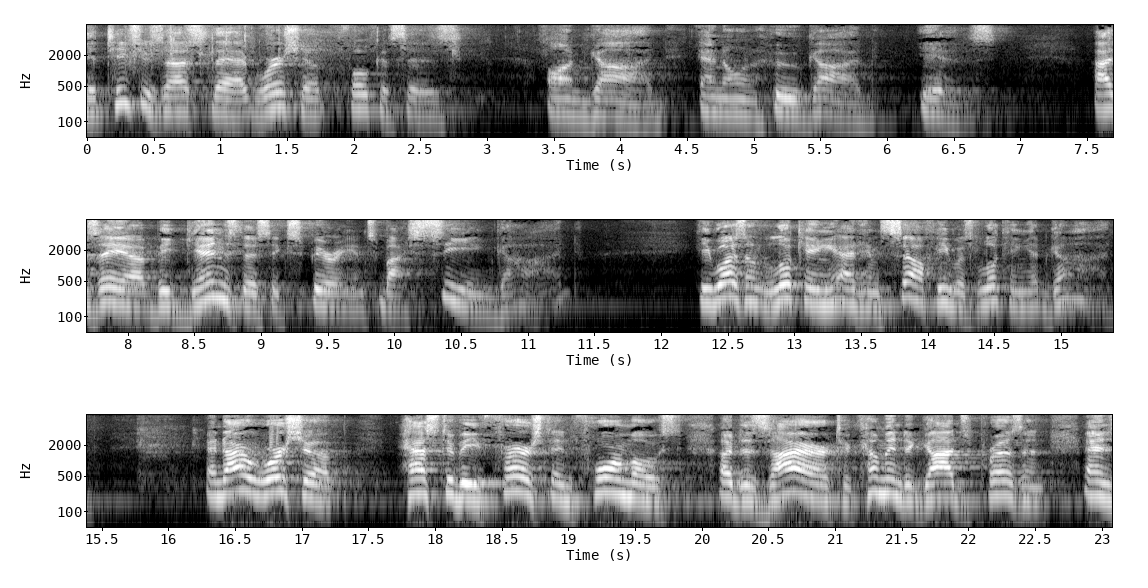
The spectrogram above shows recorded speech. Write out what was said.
it teaches us that worship focuses on God and on who God is. Isaiah begins this experience by seeing God. He wasn't looking at himself, he was looking at God. And our worship has to be first and foremost a desire to come into God's presence and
